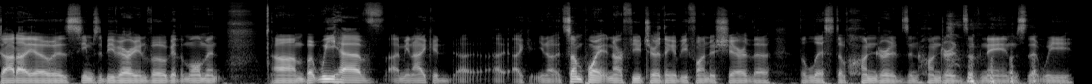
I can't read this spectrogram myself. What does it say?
.io is seems to be very in vogue at the moment. Um, but we have, I mean, I could, uh, I, I, you know, at some point in our future, I think it'd be fun to share the the list of hundreds and hundreds of names that we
